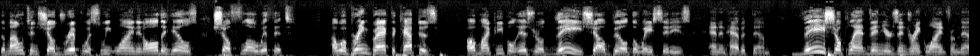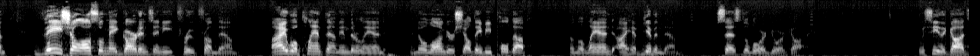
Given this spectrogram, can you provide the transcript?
The mountains shall drip with sweet wine, and all the hills shall flow with it. I will bring back the captives of my people Israel. They shall build the waste cities and inhabit them. They shall plant vineyards and drink wine from them. They shall also make gardens and eat fruit from them. I will plant them in their land, and no longer shall they be pulled up from the land I have given them, says the Lord your God. We see that God's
